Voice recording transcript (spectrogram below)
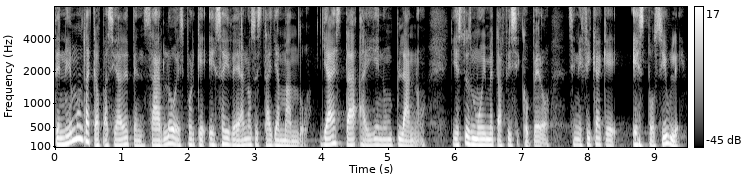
tenemos la capacidad de pensarlo es porque esa idea nos está llamando, ya está ahí en un plano. Y esto es muy metafísico, pero significa que es posible.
